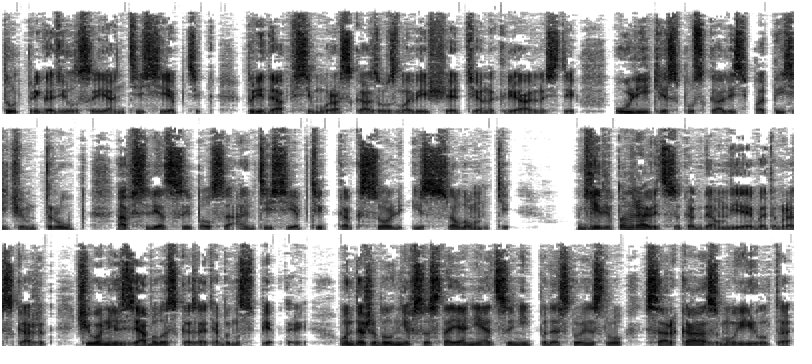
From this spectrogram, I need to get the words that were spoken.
Тут пригодился и антисептик, придав всему рассказу зловещий оттенок реальности. Улики спускались по тысячам труб, а вслед сыпался антисептик, как соль из солонки. Еве понравится, когда он ей об этом расскажет, чего нельзя было сказать об инспекторе. Он даже был не в состоянии оценить по достоинству сарказм Уилта,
